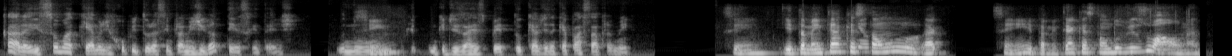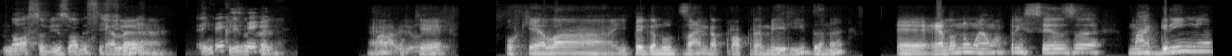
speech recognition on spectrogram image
Cara, isso é uma quebra de ruptura, assim, pra mim, gigantesca, entende? No, no que diz a respeito do que a gente quer passar para mim. Sim. E também tem a questão. A, sim, e também tem a questão do visual, né? Nossa, o visual desse porque filme é, é incrível. É, Maravilhoso. Porque porque ela, e pegando o design da própria Merida, né, é, ela não é uma princesa magrinha,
